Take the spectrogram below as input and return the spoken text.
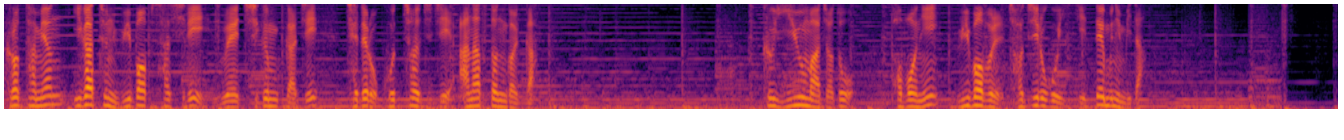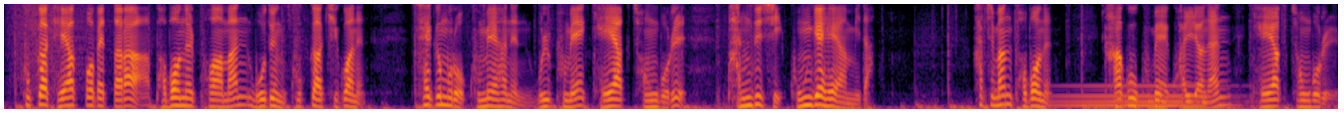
그렇다면 이 같은 위법 사실이 왜 지금까지 제대로 고쳐지지 않았던 걸까? 그 이유마저도 법원이 위법을 저지르고 있기 때문입니다. 국가계약법에 따라 법원을 포함한 모든 국가기관은 세금으로 구매하는 물품의 계약 정보를 반드시 공개해야 합니다. 하지만 법원은 가구 구매 관련한 계약 정보를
